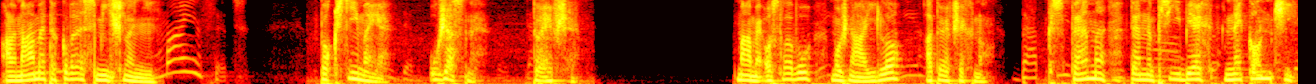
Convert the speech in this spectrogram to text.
Ale máme takové smýšlení. Pokřtíme je. Úžasné. To je vše. Máme oslavu, možná jídlo a to je všechno. Křtem ten příběh nekončí.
